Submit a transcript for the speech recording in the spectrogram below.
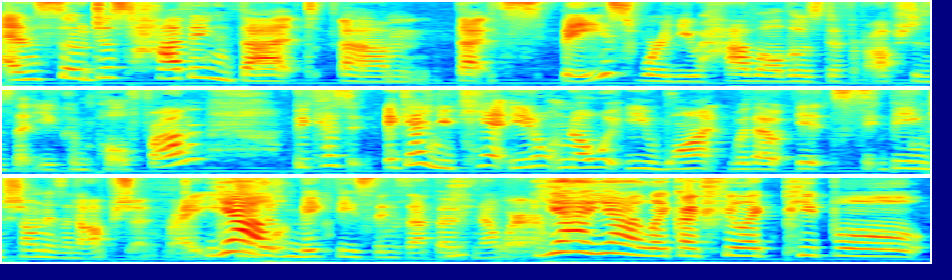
And so just having that um, that space where you have all those different options that you can pull from. Because again, you can't, you don't know what you want without it being shown as an option, right? You Yeah. can't just make these things up out of nowhere. Yeah, yeah. Like I feel like people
